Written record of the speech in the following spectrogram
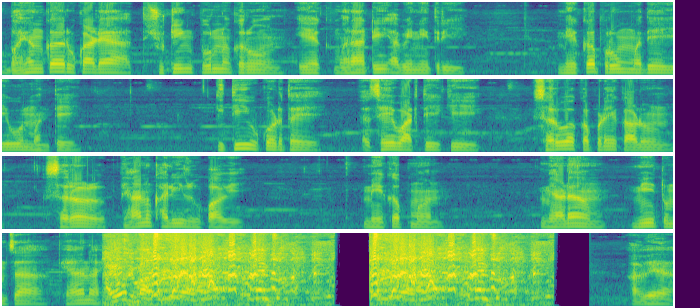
भयंकर उकाड्यात शूटिंग पूर्ण करून एक मराठी अभिनेत्री मेकअप रूममध्ये येऊन म्हणते किती उकडतंय असे वाटते की सर्व कपडे काढून सरळ फॅनखाली झोपावे. मेकअप मन. मॅडम मी तुमचा फॅन आहे. अव्या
